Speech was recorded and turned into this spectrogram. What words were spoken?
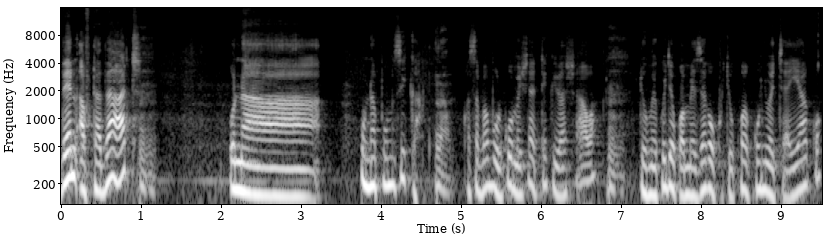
then after that mm. una unapumzika no. kwa sababu ulikuwa umesha take your shower ndio umekuja kwa meza yako kuchukua kunywa chai yako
